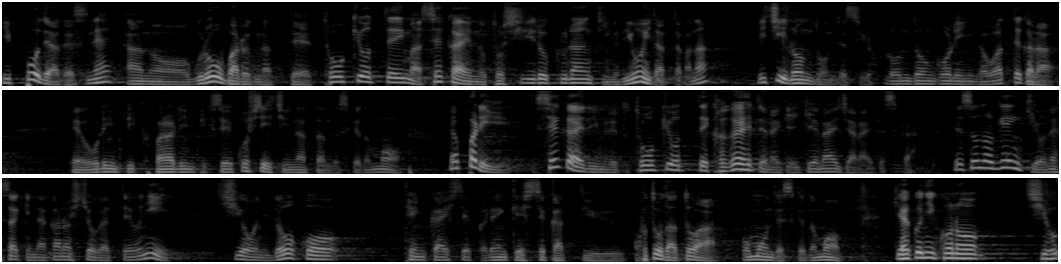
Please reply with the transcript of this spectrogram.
一方ではですね、あのグローバルになって、東京って今、世界の都市力ランキングで4位だったかな、1位ロンドンですよ、ロンドン五輪が終わってから、えオリンピック・パラリンピック成功して1位になったんですけども、やっぱり世界で見ると東京って輝いてなきゃいけないじゃないですか。でその元気をね、さっき中野市長が言ったように、地方にどうこう展開していくか連携していくかっていうことだとは思うんですけども逆にこの地方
